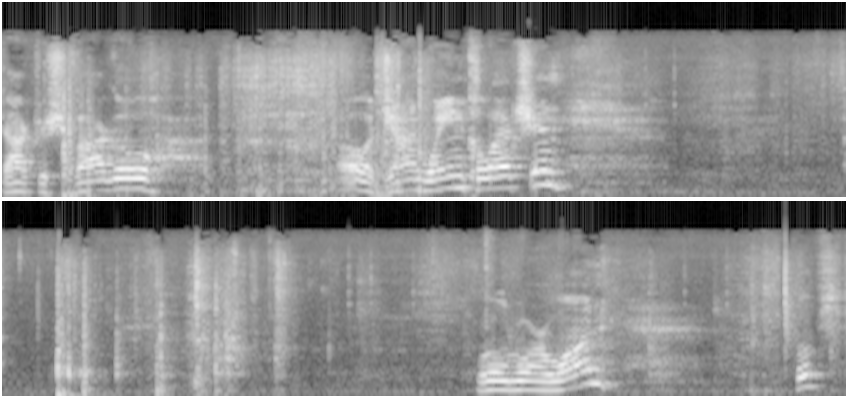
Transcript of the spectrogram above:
Dr. Zhivago. Oh, John Wayne collection. World War One. Oops.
